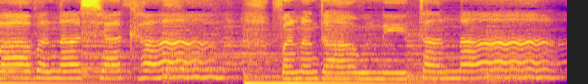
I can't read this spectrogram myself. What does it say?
و 烦那下看发能到你的难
